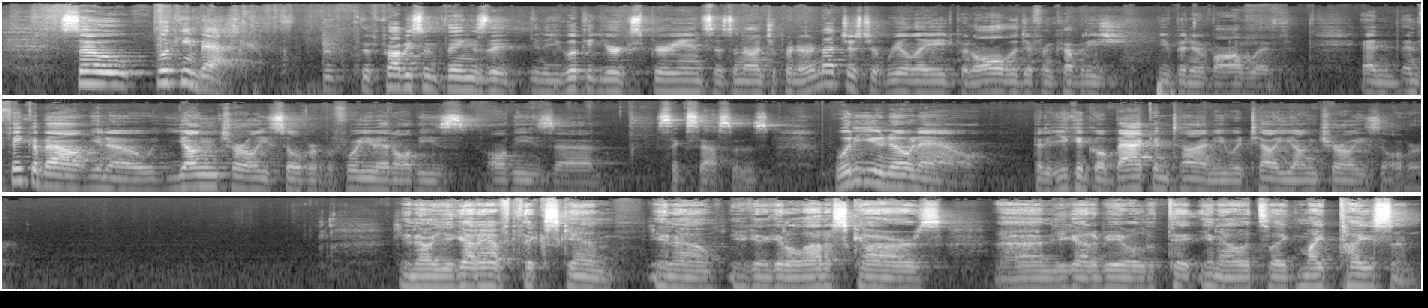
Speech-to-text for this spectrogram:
so looking back, there's probably some things that you know. You look at your experience as an entrepreneur, not just at Real Age, but all the different companies you've been involved with, and and think about you know young Charlie Silver before you had all these all these uh, successes. What do you know now that if you could go back in time, you would tell young Charlie Silver? You know, you got to have thick skin. You know, you're going to get a lot of scars, and you got to be able to take. You know, it's like Mike Tyson.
